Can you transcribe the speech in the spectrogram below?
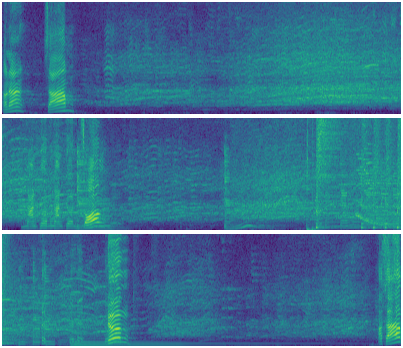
เอานะสามนานเกินมานนานเกินสองหนึ่งเอาสาม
